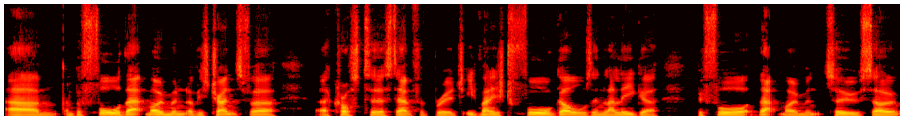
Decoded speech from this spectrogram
Um, and before that moment of his transfer across to Stamford Bridge, he'd managed four goals in La Liga before that moment too. So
